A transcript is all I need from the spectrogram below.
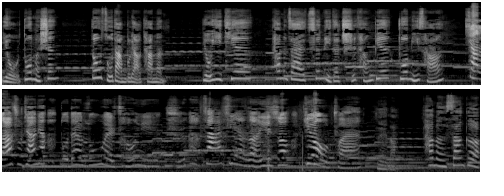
有多么深，都阻挡不了他们。有一天，他们在村里的池塘边捉迷藏。小老鼠强强躲在芦苇丛里时，发现了一艘旧船。对了，他们三个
